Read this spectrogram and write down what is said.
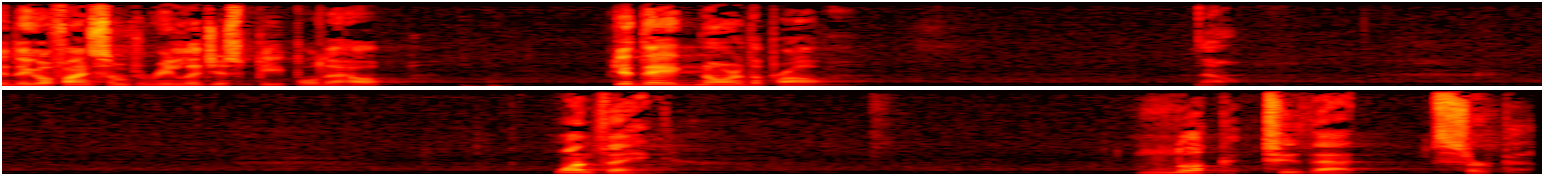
Did they go find some religious people to help? Did they ignore the problem? One thing look to that serpent.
